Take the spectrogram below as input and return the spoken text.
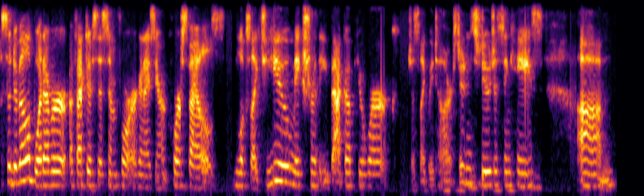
So develop whatever effective system for organizing your course files looks like to you. Make sure that you back up your work, just like we tell our students to do, just in case. Um,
